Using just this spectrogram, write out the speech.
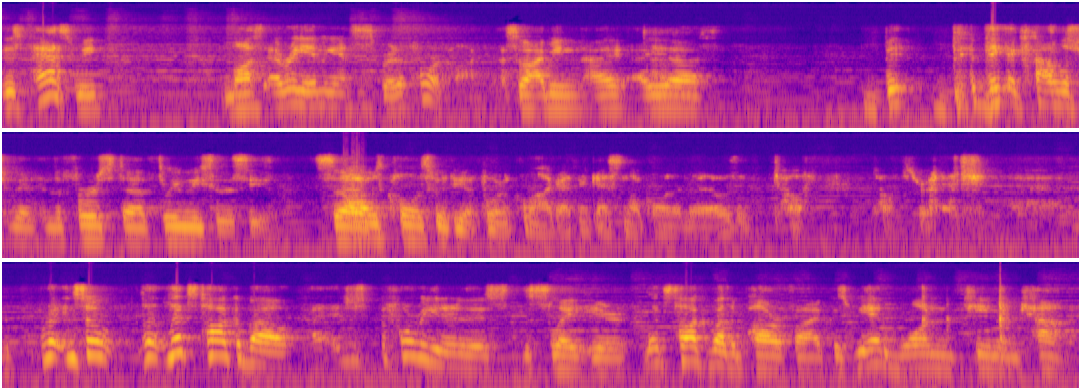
This past week, lost every game against the spread at four o'clock. So I mean I. I uh, big, big accomplishment in the first uh, three weeks of the season. So I was close with you at four o'clock. I think I snuck one in there. That was a tough, tough stretch. Right, and so let, us talk about just before we get into this the slate here. Let's talk about the Power Five because we had one team in common,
